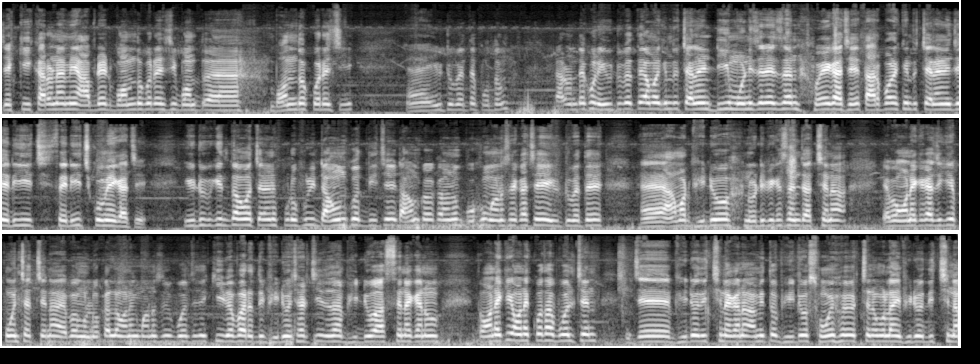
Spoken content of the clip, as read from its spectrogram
যে কী কারণে আমি আপডেট বন্ধ করেছি, বন্ধ বন্ধ করেছি। ইউটিউবেতে প্রথম। কারণ দেখুন ইউটিউবেতে আমার কিন্তু চ্যানেল ডিমনিটাইজেশন হয়ে গেছে, তারপরে কিন্তু চ্যানেলে যে রিচ সে রিচ কমে গেছে। ইউটিউবে কিন্তু আমার চ্যানেল পুরোপুরি ডাউন করে দিয়েছে ডাউন করার কারণে বহু মানুষের কাছে ইউটিউবেতে আমার ভিডিও নোটিফিকেশান যাচ্ছে না। এবং অনেকের কাছে গিয়ে পৌঁছাচ্ছে না এবং লোকালে অনেক মানুষই বলছে যে, কী ব্যাপারে তুই ভিডিও ছাড়ছিস? না ভিডিও আসছে না কেন? তো অনেকেই অনেক কথা বলছেন যে ভিডিও দিচ্ছি না কেন? আমি তো ভিডিও সময় হয়ে হচ্ছে না বলে আমি ভিডিও দিচ্ছি না।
